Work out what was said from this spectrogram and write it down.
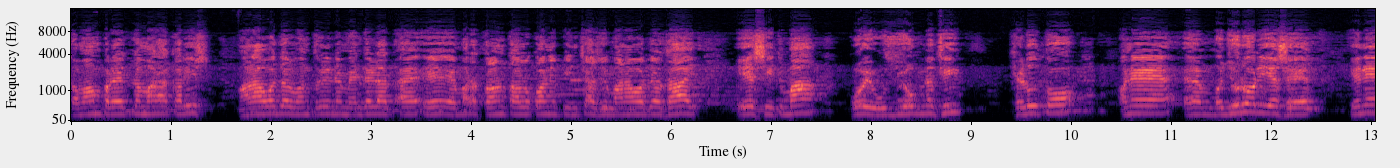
તમામ પ્રયત્ન મારા કરીશ. માણાવદર વંથલી અને મેંદરડા એ અમારા ત્રણ તાલુકાની પિંચાસી માણાવદર થાય એ સીટમાં કોઈ ઉદ્યોગ નથી. ખેડૂતો અને મજૂરો રહે છે, એને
